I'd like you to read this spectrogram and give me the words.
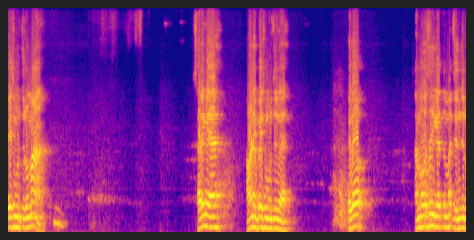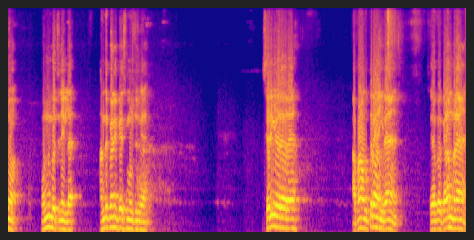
பேசி முடிச்சிருவோமா? சரிங்க. அவனே பேசி முடிச்சிருங்க. ஏதோ நம்ம வசதிக்கு ஏற்ற மாதிரி செஞ்சிருவான். ஒன்றும் பிரச்சனை இல்லை. அந்த பையனை பேசி முடிச்சிருங்க. சரிங்க தலைவரே. அப்போ நான் உத்தரவு வாங்கிக்கிறேன். சரி அப்போ கிளம்புறேன்.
